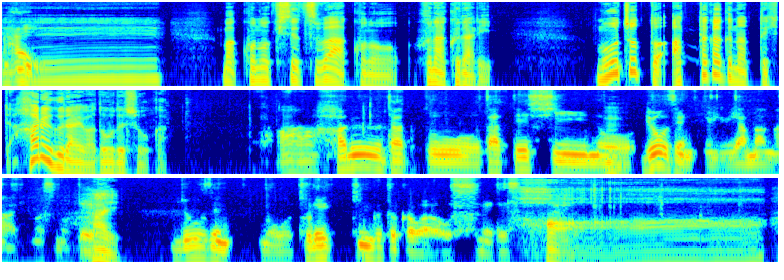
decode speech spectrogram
はいまあこの季節はこの船下り。もうちょっと暖かくなってきて春ぐらいはどうでしょうか？あー春だと伊達市うんの霊山という山がありますので、はい。霊山のトレッキングとかはおすすめです。はあ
